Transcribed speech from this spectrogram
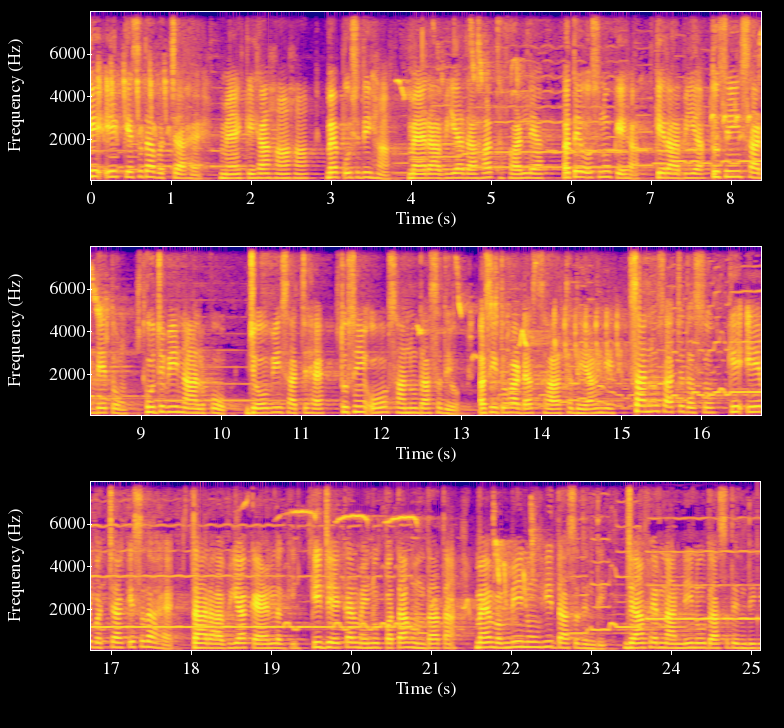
ਕਿ ਇਹ ਕਿਸ ਦਾ ਬੱਚਾ ਹੈ? ਮੈਂ ਕਿਹਾ, ਹਾਂ ਹਾਂ। ਮੈਂ ਪੁੱਛਦੀ, ਹਾਂ। ਮੈਂ ਰਾਵੀਆ ਦਾ ਹੱਥ ਫੜ ਲਿਆ ਅਤੇ ਉਸ ਨੂੰ ਕਿਹਾ ਕਿ ਰਾਵੀਆ ਤੁਸੀਂ ਸਾਡੇ ਤੋਂ ਕੁਝ ਵੀ ਨਾ ਲੁਕੋ। ਜੋ ਵੀ ਸੱਚ ਹੈ, ਤੁਸੀਂ ਉਹ ਸਾਨੂੰ ਦੱਸ ਦਿਓ। ਅਸੀਂ ਤੁਹਾਡਾ ਸਾਥ ਦੇਵਾਂਗੇ ਸਾਨੂੰ ਸੱਚ ਦੱਸੋ ਕਿ ਇਹ ਬੱਚਾ ਕਿਸ ਦਾ ਹੈ? ਤਾਂ ਰਾਵੀਆ ਕਹਿਣ ਲੱਗੀ ਕਿ, ਜੇਕਰ ਮੈਨੂੰ ਪਤਾ ਹੁੰਦਾ ਤਾਂ ਮੈਂ ਮੰਮੀ ਨੂੰ ਹੀ ਦੱਸ ਦਿੰਦੀ ਜਾਂ ਫਿਰ ਨਾਨੀ ਨੂੰ ਦੱਸ ਦਿੰਦੀ।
